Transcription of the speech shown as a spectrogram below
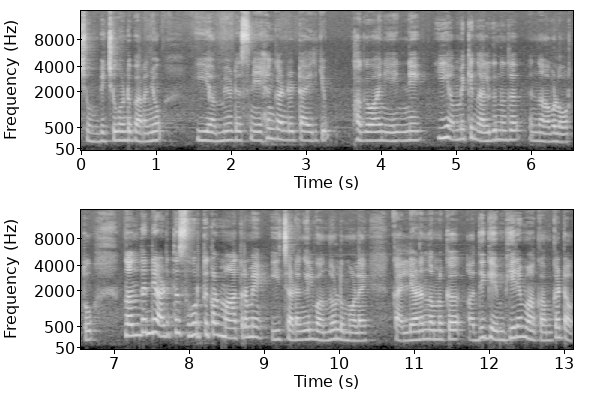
ചുംബിച്ചുകൊണ്ട് പറഞ്ഞു ഈ അമ്മയുടെ സ്നേഹം കണ്ടിട്ടായിരിക്കും ഭഗവാൻ എന്നെ ഈ അമ്മയ്ക്ക് നൽകുന്നത് എന്ന് അവൾ ഓർത്തു. നന്ദന്റെ അടുത്ത സുഹൃത്തുക്കൾ മാത്രമേ ഈ ചടങ്ങിൽ വന്നുള്ളൂ മോളെ. കല്യാണം നമുക്ക് അതിഗംഭീരമാക്കാം കേട്ടോ.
